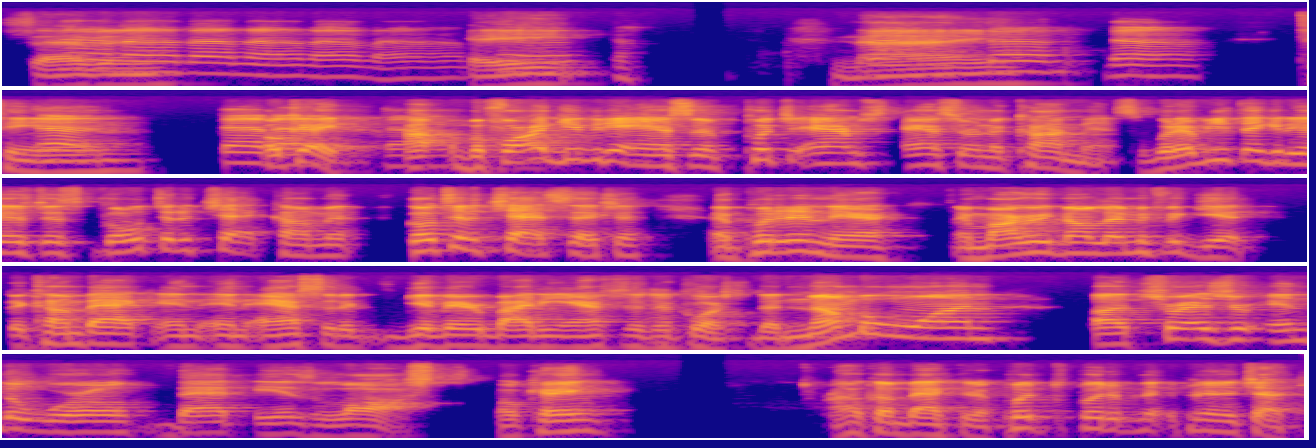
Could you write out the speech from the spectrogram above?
seven, eight, nine, ten. Okay, uh, before I give you the answer, put your answer in the comments. Whatever you think it is, just go to the chat comment, go to the chat section and put it in there. And Marguerite, don't let me forget to come back and, and answer to give everybody answer to the question. The number one uh, treasure in the world that is lost. Okay. I'll come back to that. Put put it, put in the chat.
